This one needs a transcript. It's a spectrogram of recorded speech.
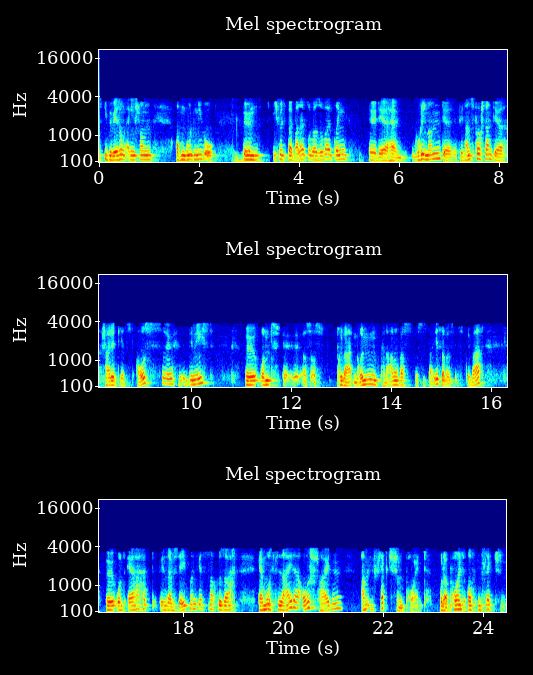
ist die Bewertung eigentlich schon auf einem guten Niveau. Mhm. Ähm, ich will es bei Ballard sogar so weit bringen, äh, der Herr Gugelmann, der Finanzvorstand, der scheidet jetzt aus äh, demnächst äh, und äh, aus, aus privaten Gründen, keine Ahnung, was, was es da ist, aber es ist privat. Äh, und er hat in seinem Statement jetzt noch gesagt, er muss leider ausscheiden am Inflection Point oder Point of Inflection.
